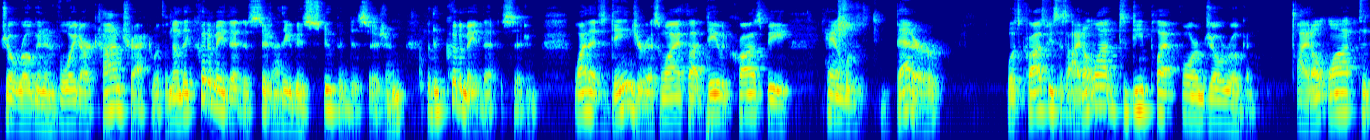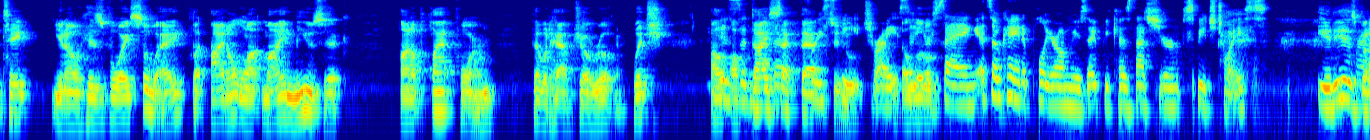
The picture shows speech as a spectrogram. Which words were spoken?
Joe Rogan and void our contract with him. Now, they could have made that decision. I think it was a stupid decision, but they could have made that decision. Why that's dangerous, why I thought David Crosby handled better, was Crosby says, I don't want to deplatform Joe Rogan. I don't want to take, you know, his voice away, but I don't want my music on a platform that would have Joe Rogan, which I'll, I'll dissect that free speech, right? So little, you're saying it's okay to pull your own music because that's your speech choice. It is, right. but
